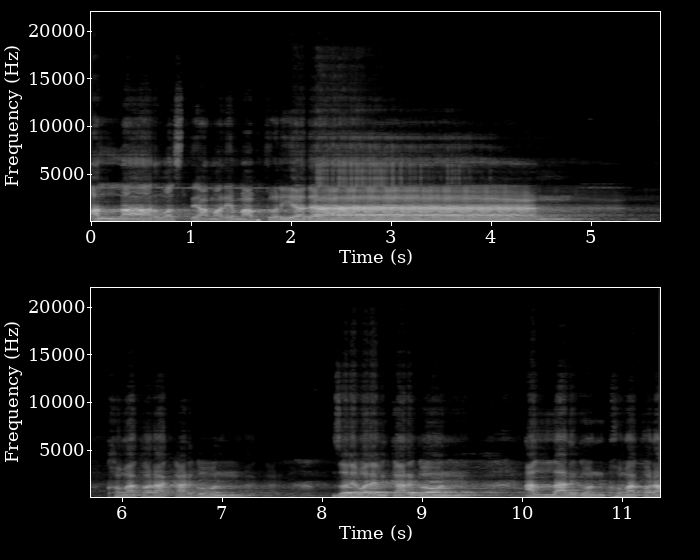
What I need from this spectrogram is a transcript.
আল্লাহর ওয়াস্তে আমারে মাফ করিয়া দেন। ক্ষমা করা কার জোরে বলেন কার আল্লাহর গুণ, ক্ষমা করা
